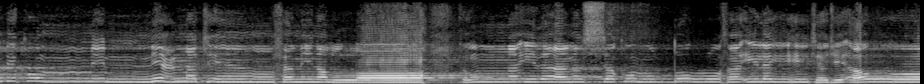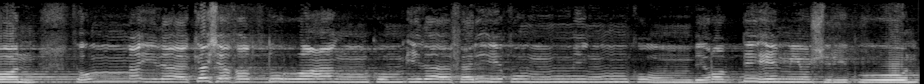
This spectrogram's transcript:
بكم من نعمة فمن الله ثم إذا مسكم الضر فإليه تجئرون ثم إذا كشف الضر عنكم إذا فريق منكم بربهم يشركون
